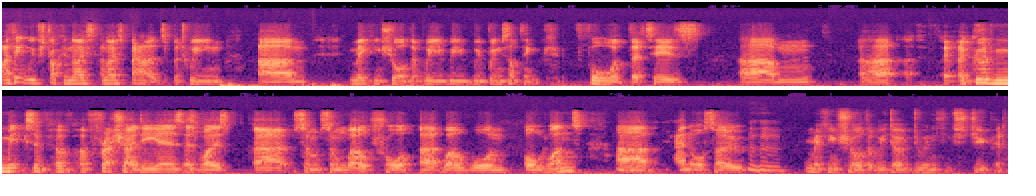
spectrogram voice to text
I think we've struck a nice a nice balance between um, making sure that we, we, we bring something forward that is um, uh, a, a good mix of, of, of fresh ideas as well as uh, some some well uh, well worn old ones, uh, and also making sure that we don't do anything stupid.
